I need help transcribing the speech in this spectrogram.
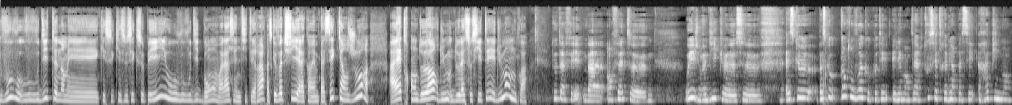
vous, vous vous dites non mais qu'est-ce qu'est-ce que c'est que ce pays? Ou vous vous dites bon voilà c'est une petite erreur parce que votre fille elle a quand même passé 15 jours à être en dehors du, de la société et du monde quoi. Tout à fait. Bah, en fait, euh, oui, je me dis que ce, est-ce que, parce que quand on voit qu'au côté élémentaire, tout s'est très bien passé rapidement,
